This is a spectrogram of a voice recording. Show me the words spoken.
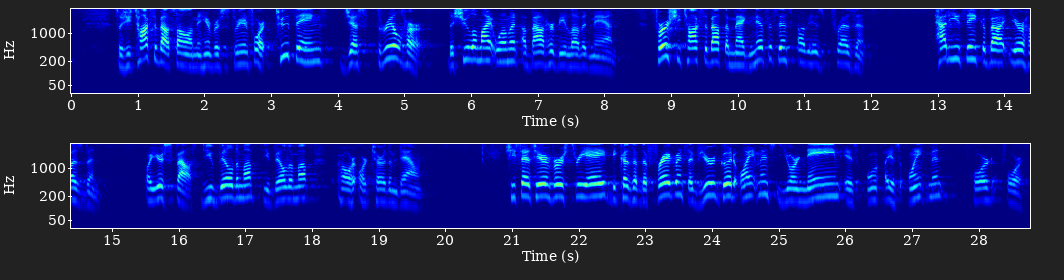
So she talks about Solomon here in verses 3 and 4. Two things just thrill her the Shulamite woman about her beloved man. First, she talks about the magnificence of his presence. How do you think about your husband or your spouse? Do you build them up? Do you build them up or, or tear them down? She says here in verse 3a, because of the fragrance of your good ointments, your name is, is ointment poured forth.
